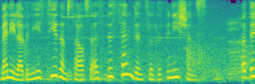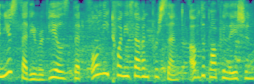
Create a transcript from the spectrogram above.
Many Lebanese see themselves as descendants of the Phoenicians, but the new study reveals that only 27% of the population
